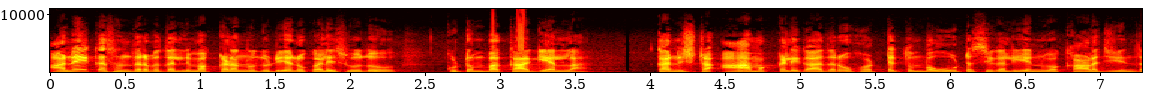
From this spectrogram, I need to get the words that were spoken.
ಅನೇಕ ಸಂದರ್ಭದಲ್ಲಿ ಮಕ್ಕಳನ್ನು ದುಡಿಯಲು ಕಳಿಸುವುದು ಕುಟುಂಬಕ್ಕಾಗಿ ಅಲ್ಲ. ಕನಿಷ್ಠ ಆ ಮಕ್ಕಳಿಗಾದರೂ ಹೊಟ್ಟೆ ತುಂಬ ಊಟ ಸಿಗಲಿ ಎನ್ನುವ ಕಾಳಜಿಯಿಂದ.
